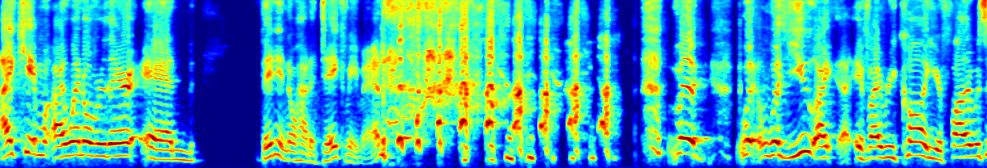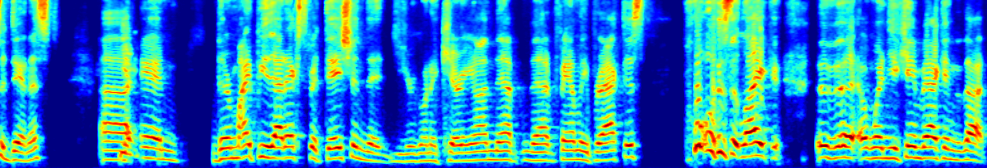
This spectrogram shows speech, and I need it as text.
I came, I went over there and they didn't know how to take me, man. but with you, I, if I recall, your father was a dentist, uh, yeah. and there might be that expectation that you're going to carry on that that family practice. What was it like when you came back and thought,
